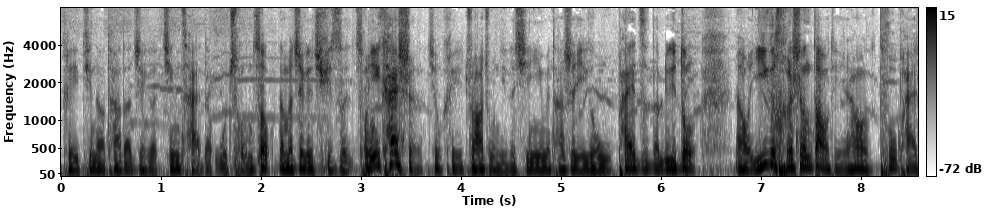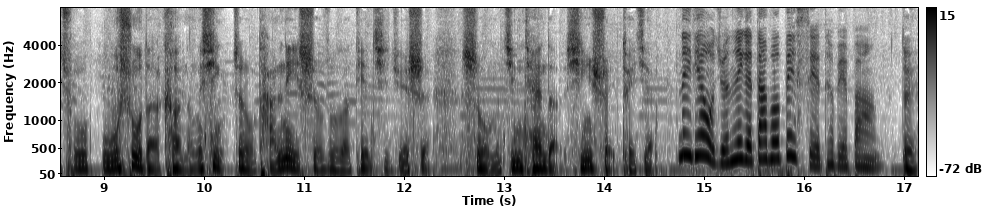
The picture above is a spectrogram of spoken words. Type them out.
可以听到他的这个精彩的五重奏。那么这个曲子从一开始就可以抓住你的心，因为它是一个五拍子的律动，然后一个和声到底，然后铺排出无数的可能性。这种弹力十足的电气爵士是我们今天的薪水推荐。那天我觉得那个 double bass 也特别棒，对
